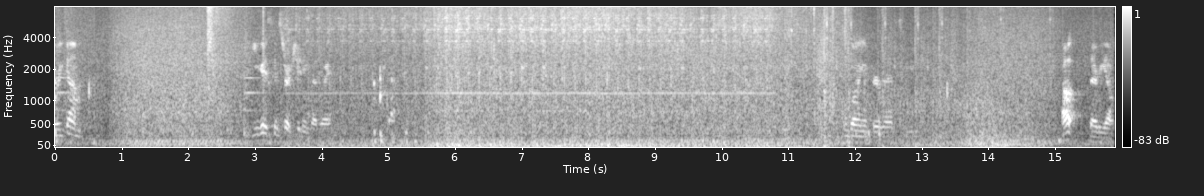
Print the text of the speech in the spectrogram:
Here we come. You guys can start shooting, by the way. I'm going in for a speed. Oh, there we go.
